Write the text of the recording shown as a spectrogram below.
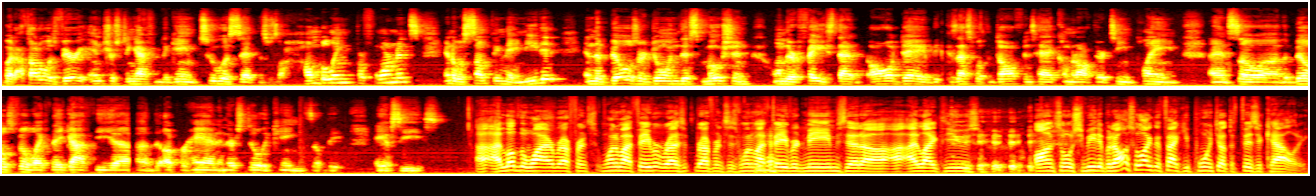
But I thought it was very interesting after the game, Tua said this was a humbling performance and it was something they needed. And the Bills are doing this motion on their face that all day because that's what the Dolphins had coming off their team playing. And so uh, the Bills feel like they got the uh, the upper hand and they're still the kings of the AFC East. I love the wire reference. One of my favorite res- references, one of my yeah. favorite memes that uh, I like to use on social media, but I also like the fact you point out the physicality.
